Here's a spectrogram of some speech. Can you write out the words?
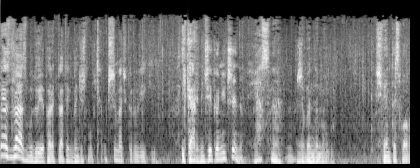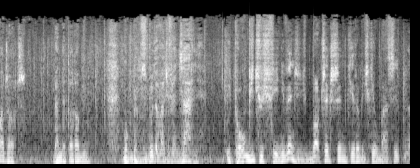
raz, dwa zbuduję parę klatek, będziesz mógł tam trzymać króliki. I karmić je koniczyną. Jasne, że będę mógł. Święte słowa, George. Będę to robił. Mógłbym zbudować wędzarnię i po ubiciu świni wędzić boczek, szynki, robić kiełbasy. No,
